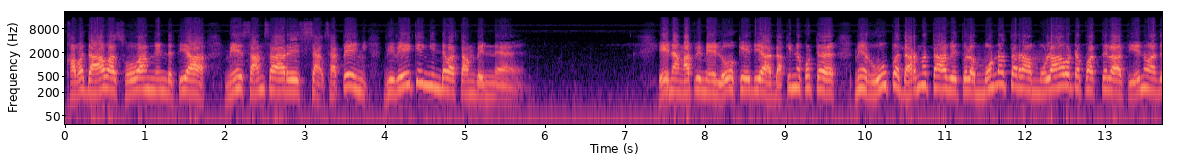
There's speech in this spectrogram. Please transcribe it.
කවදාවත් සෝවන් වෙන්න තියා මේ සංසාර සංසාරේ සැපෙන් විවේකයෙන් ඉන්නවත් හම්බෙන්නේ එහෙනම් අපි මේ ලෝකේදී දකින්නකොට මේ රූප ධර්මතාවය තුළ මොනතරම් මුලාවටපත් වෙලා තියෙනවද?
